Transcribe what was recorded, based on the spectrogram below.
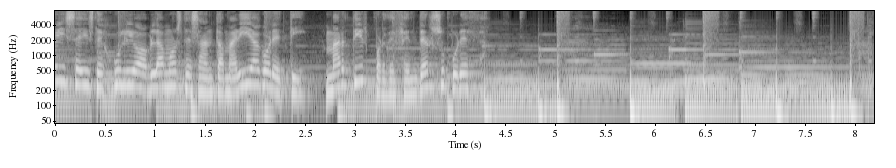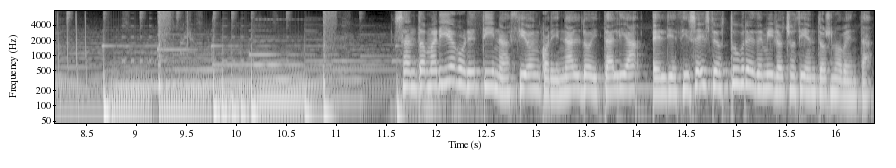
16 de julio hablamos de Santa María Goretti, mártir por defender su pureza. Santa María Goretti nació en Corinaldo, Italia, el 16 de octubre de 1890,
